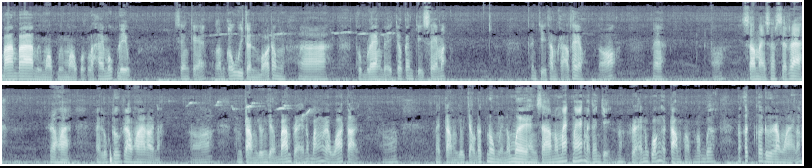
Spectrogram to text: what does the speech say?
33 11 11 hoặc là 21 đều. Xen kẽ làm có quy trình bỏ trong à, thùng lan để cho các anh chị xem á. Các anh chị tham khảo theo. Đó nè. Đó sau này sẽ, sẽ ra ra hoa. Này lúc trước ra hoa rồi nè. Đó anh trồng dần dần bám rễ nó bắn ra quá trời đó. Này trồng vô chậu đất nung này nó mê hay sao, nó mát mát nè các anh chị. Nó rễ, nó quấn ở trong không, nó nó ít có đưa ra ngoài lắm.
